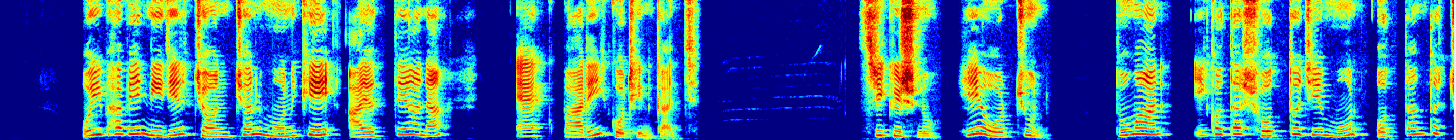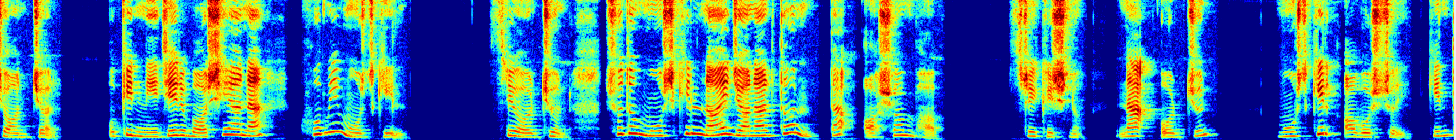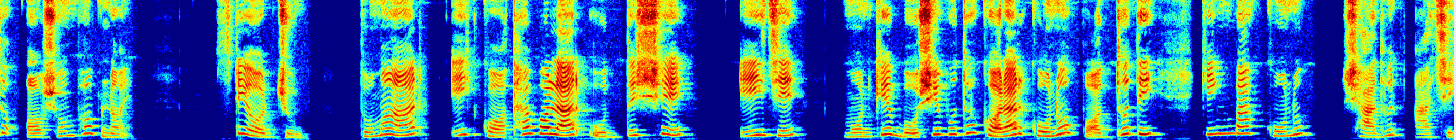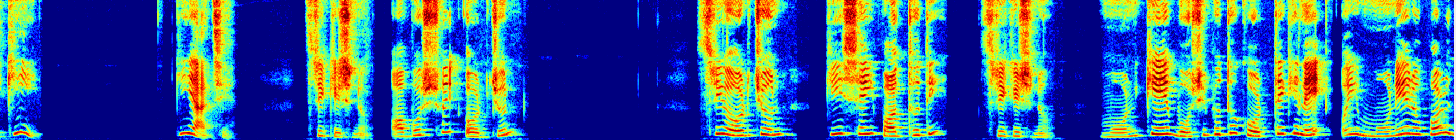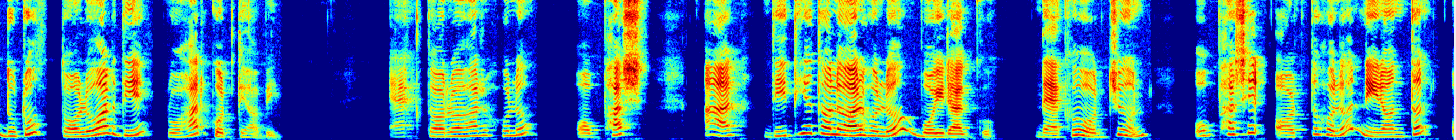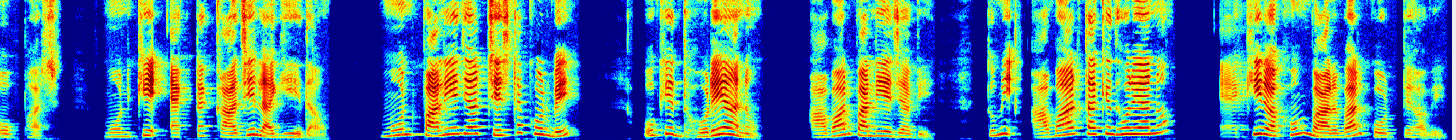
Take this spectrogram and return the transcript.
ওইভাবে নিজের চঞ্চল মনকে আয়ত্তে আনা একবারেই কঠিন কাজ। শ্রীকৃষ্ণ, হে অর্জুন, তোমার এ কথা সত্য যে মন অত্যন্ত চঞ্চল, ওকে নিজের বসে আনা খুবই মুশকিল। শ্রী অর্জুন, শুধু মুশকিল নয় জনার্দন, তা অসম্ভব। শ্রীকৃষ্ণ না অর্জুন? মুশকিল অবশ্যই, কিন্তু অসম্ভব নয়। শ্রী অর্জুন, তোমার এই কথা বলার উদ্দেশ্যে এই যে মনকে বশীভূত করার কোনো পদ্ধতি কিংবা কোনো সাধন আছে কি? কি আছে? শ্রীকৃষ্ণ, অবশ্যই অর্জুন। শ্রী অর্জুন, কি সেই পদ্ধতি? শ্রীকৃষ্ণ মনকে বশীভূত করতে গেলে ওই মনের উপর দুটো তলোয়ার দিয়ে প্রহার করতে হবে। এক তলোয়ার হলো অভ্যাস আর দ্বিতীয় তলোয়ার হলো বৈরাগ্য। দেখো অর্জুন, অভ্যাসের অর্থ হলো নিরন্তর অভ্যাস। মনকে একটা কাজে লাগিয়ে দাও। মন পালিয়ে যাওয়ার চেষ্টা করবে, ওকে ধরে আনো, আবার পালিয়ে যাবে। তুমি আবার তাকে ধরে আনো একই রকম বারবার করতে হবে।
